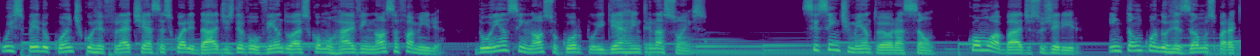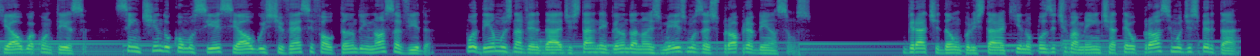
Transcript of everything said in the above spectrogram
o espelho quântico reflete essas qualidades devolvendo-as como raiva em nossa família, doença em nosso corpo e guerra entre nações. Se sentimento é oração, como o Abade sugerir, então quando rezamos para que algo aconteça, sentindo como se esse algo estivesse faltando em nossa vida, podemos na verdade estar negando a nós mesmos as próprias bênçãos. Gratidão por estar aqui no Positivamente até o próximo despertar.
